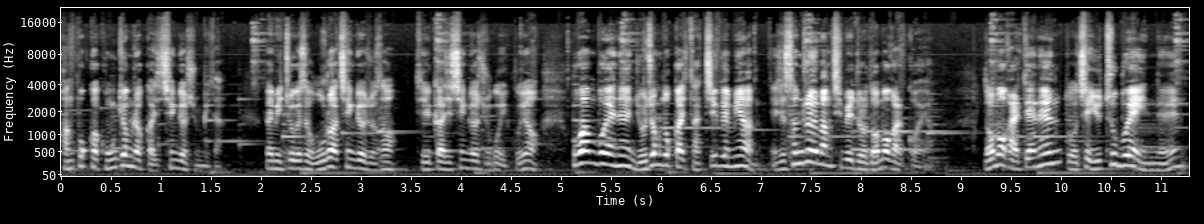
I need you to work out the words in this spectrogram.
광폭화 공격력까지 챙겨줍니다. 그 다음 이쪽에서 우라 챙겨줘서 딜까지 챙겨주고 있고요. 후반부에는 요 정도까지 다 찍으면 이제 선조의 망치 빌드로 넘어갈 거예요. 넘어갈 때는 또 제 유튜브에 있는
